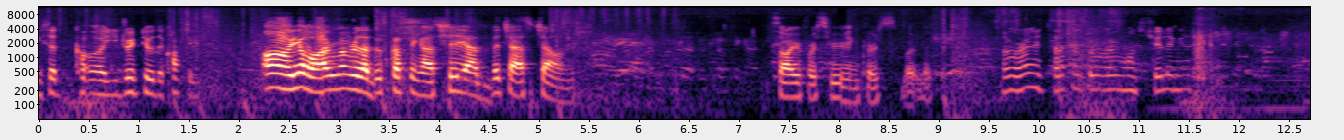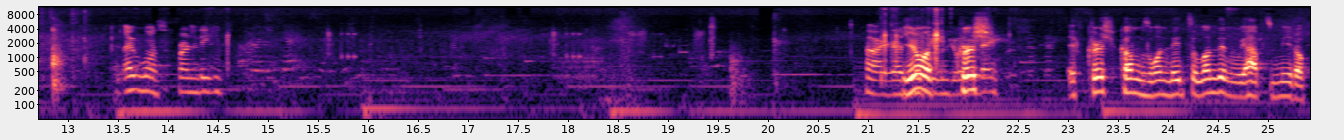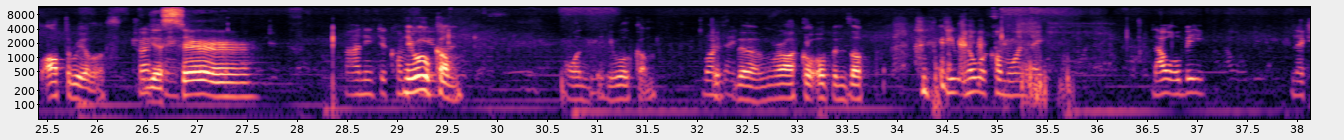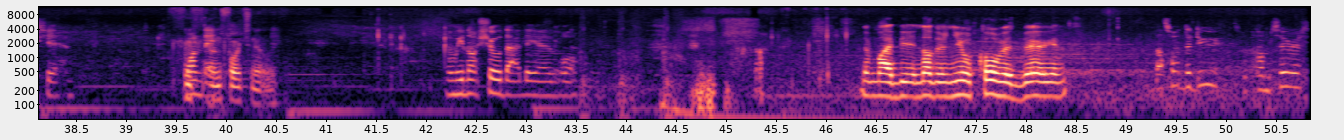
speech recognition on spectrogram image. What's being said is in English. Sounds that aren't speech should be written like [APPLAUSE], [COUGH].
he said co- uh, you drink it with the coffee. Oh, yo, I remember that disgusting ass, shit ass, bitch ass challenge. Sorry for streaming curse, but like, Alright, happens bro, everyone's chilling. eh? Everyone's friendly. Alright guys, You know what, enjoyed Krish? if Krish comes one day to London, we have to meet up, all three of us. Trust Yes, me, sir. I need to come He to will you come. guys One day, he will come. One if day. the Morocco opens up. He, he will come one day. [LAUGHS] That will be next year. One day. Unfortunately. And we not show that day as well. there might be another new COVID variant. That's what they do. I'm serious.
